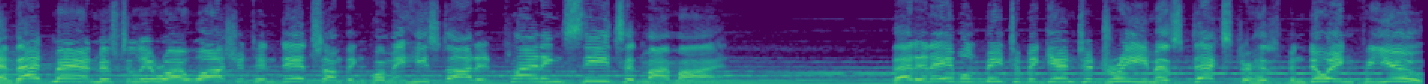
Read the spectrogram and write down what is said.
And that man, Mr. Leroy Washington, did something for me. He started planting seeds in my mind that enabled me to begin to dream as Dexter has been doing for you.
